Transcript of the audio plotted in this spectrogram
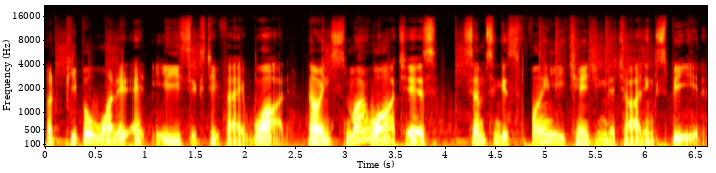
but people wanted at least 65 watt. Now in smartwatches, Samsung is finally changing the charging speed,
